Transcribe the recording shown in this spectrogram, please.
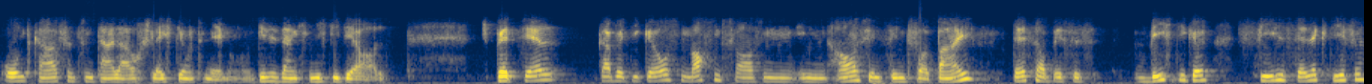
und kaufen zum Teil auch schlechte Unternehmungen. Und dies ist eigentlich nicht ideal. Speziell glaube, die großen Wachstumsphasen in Asien sind vorbei. Deshalb ist es wichtiger, viel selektiver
